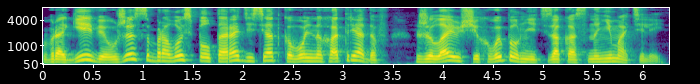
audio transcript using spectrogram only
В Рагеве уже собралось полтора десятка вольных отрядов, желающих выполнить заказ нанимателей.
